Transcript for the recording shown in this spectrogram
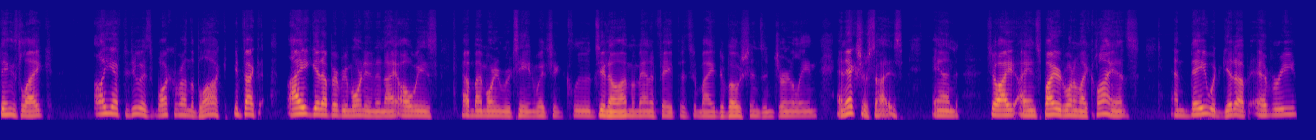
things like all you have to do is walk around the block. In fact, I get up every morning and I always have my morning routine, which includes, you know, I'm a man of faith. It's my devotions and journaling and exercise. And so I, I inspired one of my clients, and they would get up every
